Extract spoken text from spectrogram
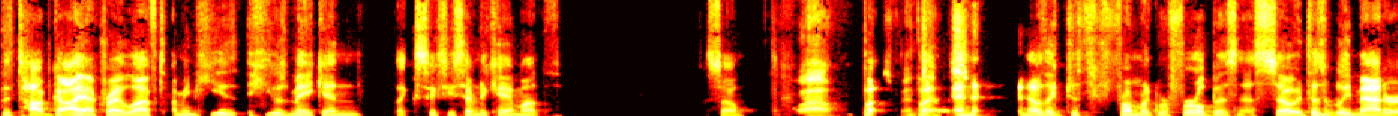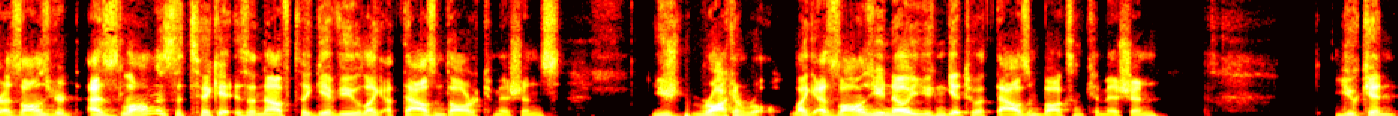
the top guy after I left. I mean, he he was making like 60, 70k a month. So Wow. but but and and I was like just from like referral business. So it doesn't really matter as long as you're as long as the ticket is enough to give you like a thousand dollar commissions, you rock and roll. Like as long as you know you can get to a thousand bucks in commission, you can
